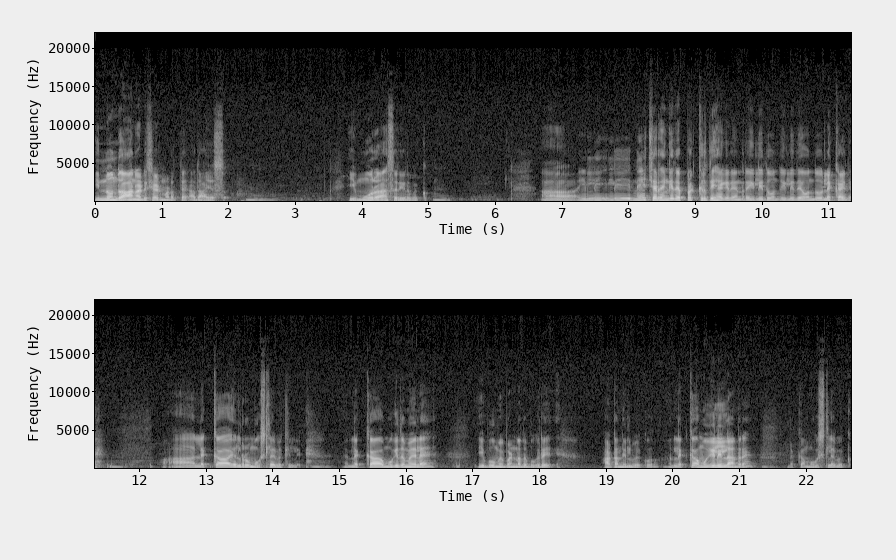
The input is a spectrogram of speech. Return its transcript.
ಇನ್ನೊಂದು ಆನ ಡಿಸೈಡ್ ಮಾಡುತ್ತೆ, ಅದು ಆಯಸ್ಸು. ಈ ಮೂರ ಸರಿ ಇರಬೇಕು. ಇಲ್ಲಿ ಇಲ್ಲಿ ನೇಚರ್ ಹೆಂಗಿದೆ, ಪ್ರಕೃತಿ ಹೇಗಿದೆ ಅಂದರೆ ಇಲ್ಲಿದು ಒಂದು, ಇಲ್ಲಿದೆ ಒಂದು ಲೆಕ್ಕ ಇದೆ. ಆ ಲೆಕ್ಕ ಎಲ್ಲರೂ ಮುಗಿಸ್ಲೇಬೇಕಿಲ್ಲಿ. ಲೆಕ್ಕ ಮುಗಿದ ಮೇಲೆ ಈ ಭೂಮಿ ಬಣ್ಣದ ಬುಗುರಿ ಆಟ ನಿಲ್ಲಬೇಕು ಲೆಕ್ಕ ಮುಗಿಲಿಲ್ಲ ಅಂದರೆ ಲೆಕ್ಕ ಮುಗಿಸ್ಲೇಬೇಕು.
